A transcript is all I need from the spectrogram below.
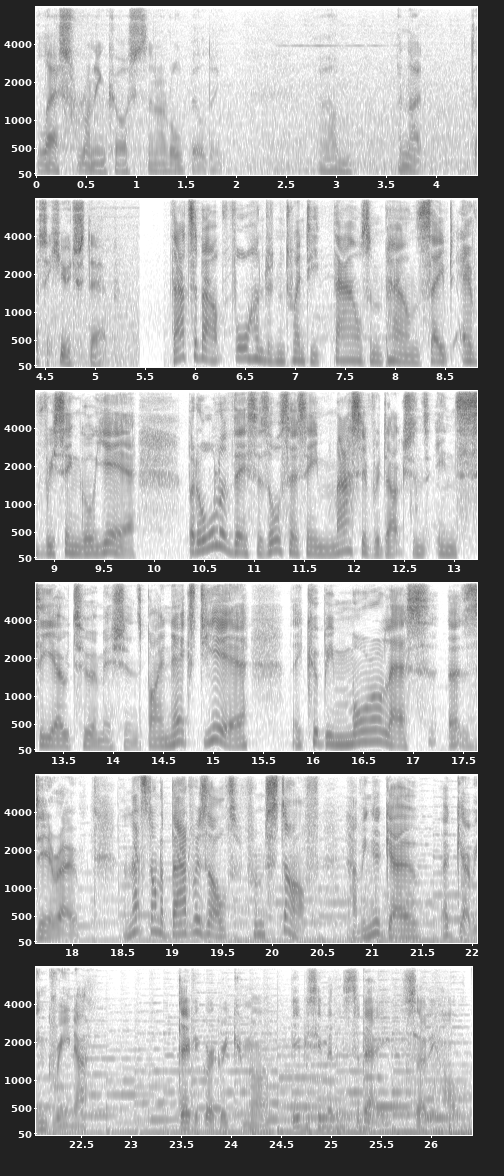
less running costs than our old building. Um, and that, that's a huge step. That's about £420,000 saved every single year. But all of this has also seen massive reductions in CO2 emissions. By next year, they could be more or less at zero. And that's not a bad result from staff having a go at going greener. David Gregory Kumar, BBC Midlands Today, Solihull.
